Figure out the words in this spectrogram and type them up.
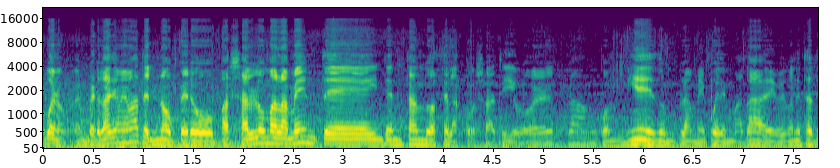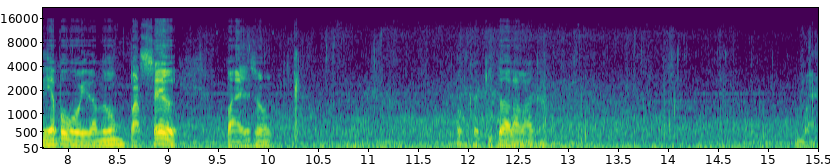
bueno, en verdad que me maten no, pero pasarlo malamente intentando hacer las cosas, tío. En plan, con miedo, en plan, me pueden matar. Y con esta tía pues voy dándome un paseo. Para eso... Pues que aquí toda la vaca. Bueno.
